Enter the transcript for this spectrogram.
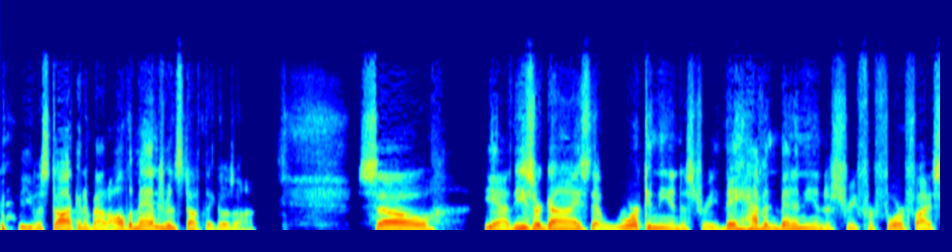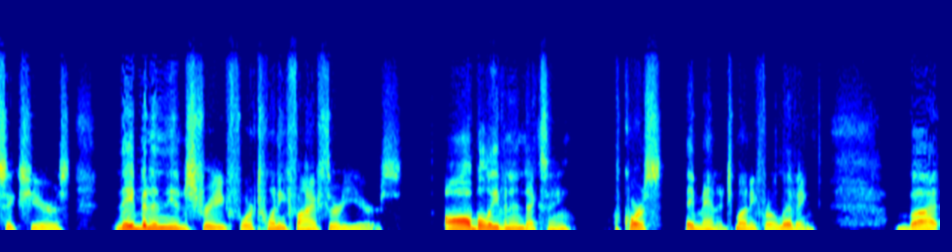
He was talking about all the management stuff that goes on. So yeah these are guys that work in the industry. They haven't been in the industry for four five six years. They've been in the industry for 25 30 years all believe in indexing of course they manage money for a living but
